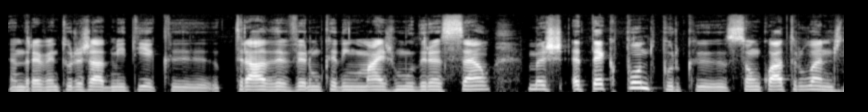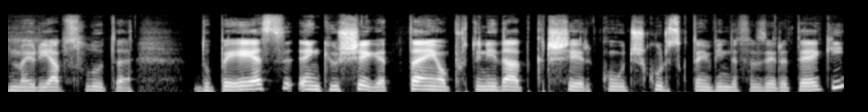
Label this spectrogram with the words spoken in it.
André Ventura já admitia que terá de haver um bocadinho mais moderação, mas até que ponto? Porque são quatro anos de maioria absoluta do PS, em que o Chega tem a oportunidade de crescer com o discurso que tem vindo a fazer até aqui.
